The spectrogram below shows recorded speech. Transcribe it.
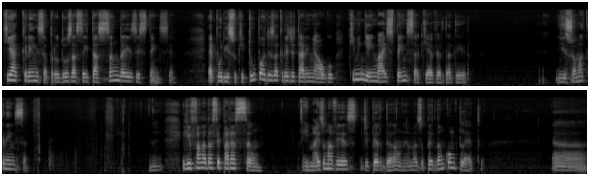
que a crença produz aceitação da existência. É por isso que tu podes acreditar em algo que ninguém mais pensa que é verdadeiro. Isso é uma crença. Né? Ele fala da separação e mais uma vez de perdão, né? mas o perdão completo. Ah,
